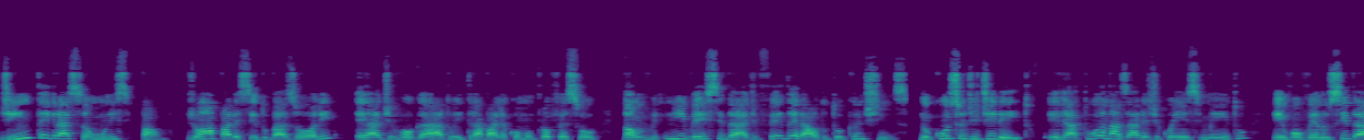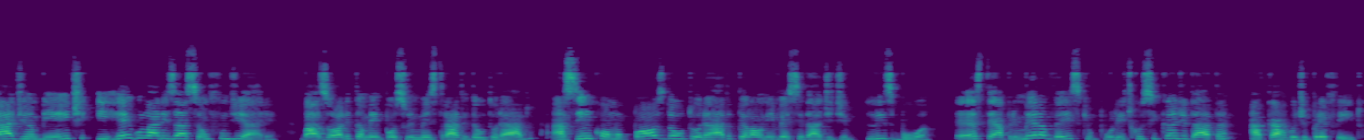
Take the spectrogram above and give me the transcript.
de integração municipal. João Aparecido Basoli é advogado e trabalha como professor na Universidade Federal do Tocantins. No curso de Direito, ele atua nas áreas de conhecimento envolvendo cidade, ambiente e regularização fundiária. Basoli também possui mestrado e doutorado, assim como pós-doutorado pela Universidade de Lisboa. Esta é a primeira vez que o político se candidata a cargo de prefeito.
